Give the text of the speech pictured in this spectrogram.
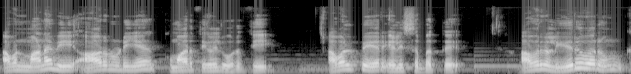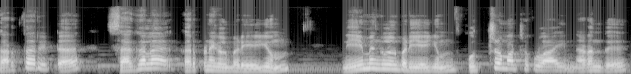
அவன் மனைவி ஆரோனுடைய குமார்த்திகளில் ஒருத்தி அவள் பேர் எலிசபெத்து. அவர்கள் இருவரும் கர்த்தரிட்ட சகல கற்பனைகளின்படியையும் நியமங்களின்படியையும் குற்றமற்றவர்களாய் நடந்து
